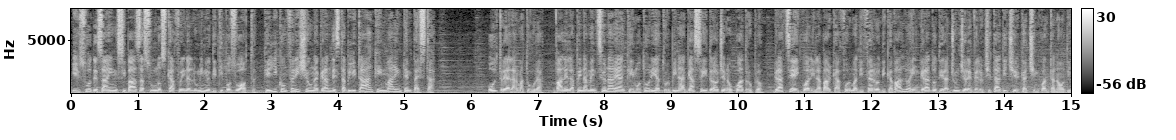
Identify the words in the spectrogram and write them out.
Il suo design si basa su uno scafo in alluminio di tipo SWAT, che gli conferisce una grande stabilità anche in mare in tempesta. Oltre all'armatura, vale la pena menzionare anche i motori a turbina a gas e idrogeno quadruplo, grazie ai quali la barca a forma di ferro di cavallo è in grado di raggiungere velocità di circa 50 nodi,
